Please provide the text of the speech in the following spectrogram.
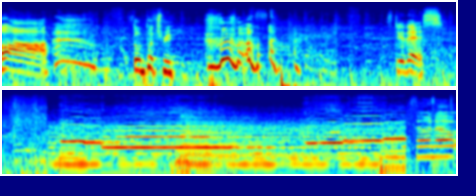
Don't touch me. Let's do this. No, no,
